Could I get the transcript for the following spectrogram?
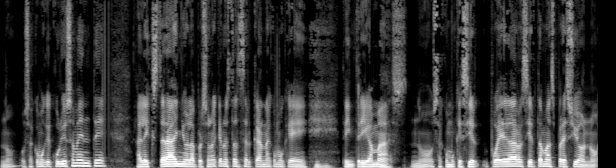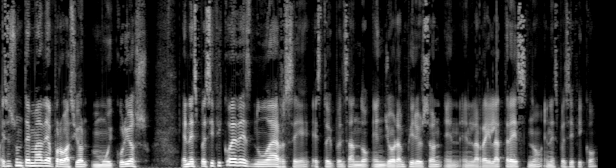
¿no? O sea, como que curiosamente al extraño, a la persona que no es tan cercana, como que te intriga más, ¿no? O sea, como que puede dar cierta más presión, ¿no? Ese es un tema de aprobación muy curioso. En específico de desnudarse, estoy pensando en Jordan Peterson, en, en la regla 3, ¿no? En específico.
